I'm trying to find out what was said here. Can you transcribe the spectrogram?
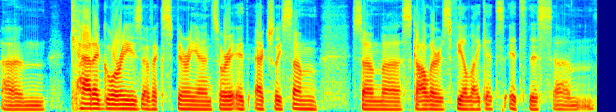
um, categories of experience, or it actually some some uh, scholars feel like it's it's this um,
